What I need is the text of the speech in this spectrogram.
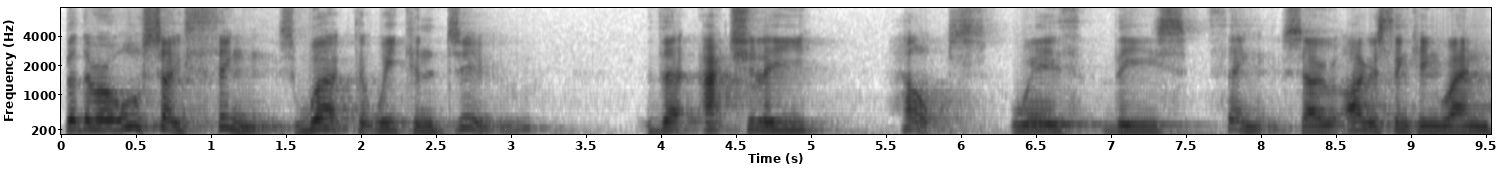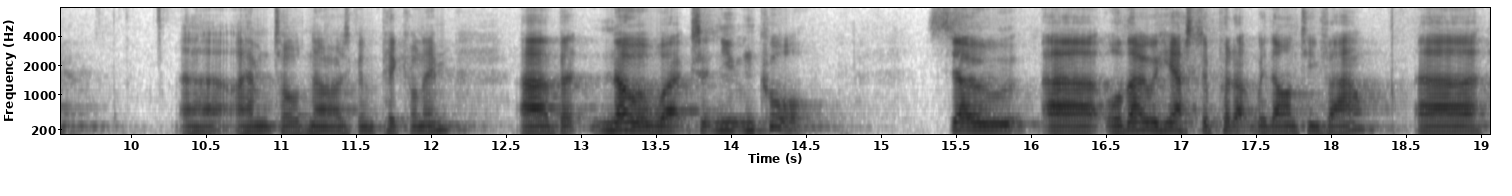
But there are also things, work that we can do that actually helps with these things. So I was thinking when, uh, I haven't told Noah I was going to pick on him, uh, but Noah works at Newton Court. So uh, although he has to put up with Auntie Val, Uh,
